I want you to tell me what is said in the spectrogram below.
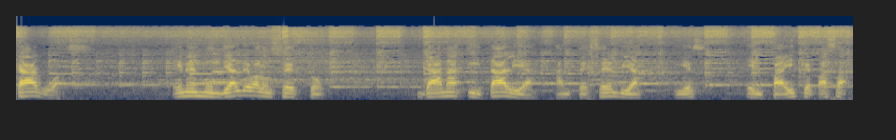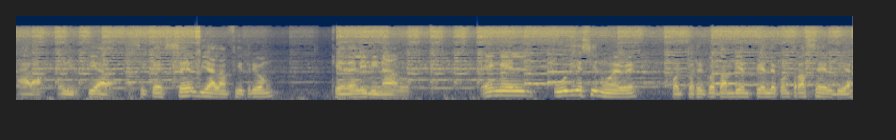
Caguas. En el Mundial de Baloncesto gana Italia ante Serbia y es el país que pasa a las Olimpiadas. Así que Serbia, el anfitrión, queda eliminado. En el U19, Puerto Rico también pierde contra Serbia.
